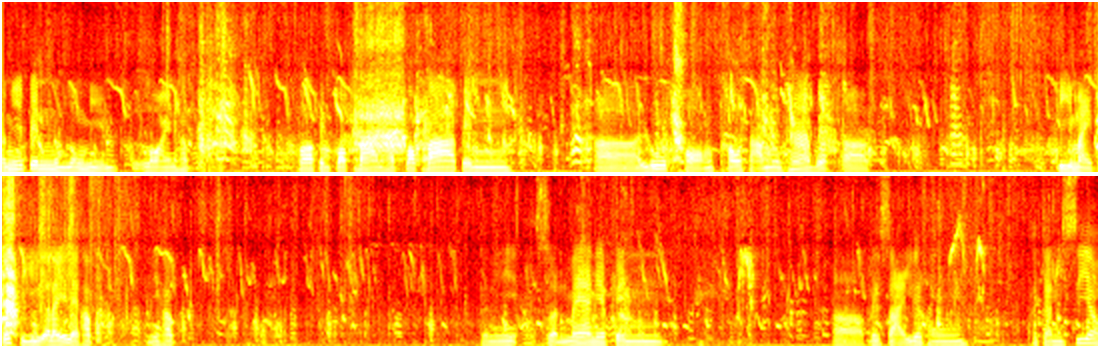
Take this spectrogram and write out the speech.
ตัวนี้เป็นหนุ่มลงหมีร้อยนะครับพ่อเป็นป๊อกบาร์นะครับป๊อกบาร์เป็นลูกของเทาสามหมื่นห้าบวกปีใหม่กุสีหรืออะไรนี่แหละครับ นี่ครับ ตัวนี้ส่วนแม่เนี่ยเป็นเป็นสายเลือดของพระจันทร์เซี่ยว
